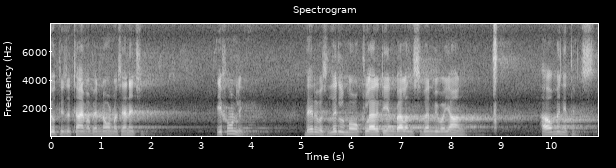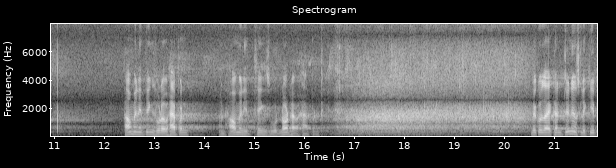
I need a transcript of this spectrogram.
youth is a time of enormous energy. If only there was little more clarity and balance when we were young, how many things, how many things would have happened and how many things would not have happened Because I continuously keep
